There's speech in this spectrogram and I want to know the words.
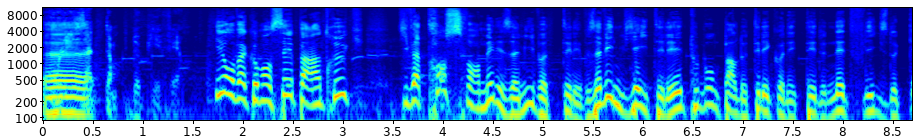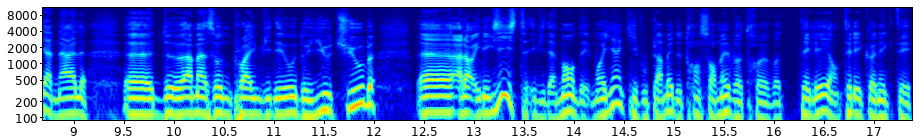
On Euh, les attend de pied ferme. et on va commencer par un truc qui va transformer, les amis, votre télé. Vous avez une vieille télé, tout le monde parle de télé connectée, de Netflix, de Canal, euh, de Amazon Prime Video, de YouTube. Euh, alors, il existe évidemment des moyens qui vous permettent de transformer votre, votre télé en télé connectée.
